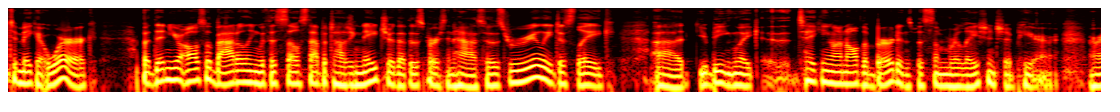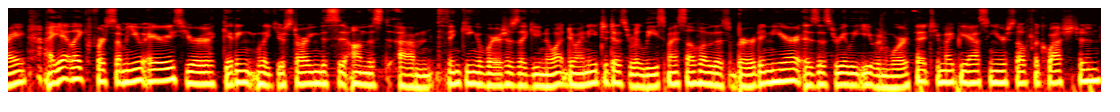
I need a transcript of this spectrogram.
to make it work but then you're also battling with the self-sabotaging nature that this person has. So it's really just like uh, you're being like taking on all the burdens with some relationship here all right? I get like for some of you aries you're getting like you're starting to sit on this um, thinking of where it's just like you know what? Do i need to just release myself of this burden here? Is this really even worth it? You might be asking yourself the question.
